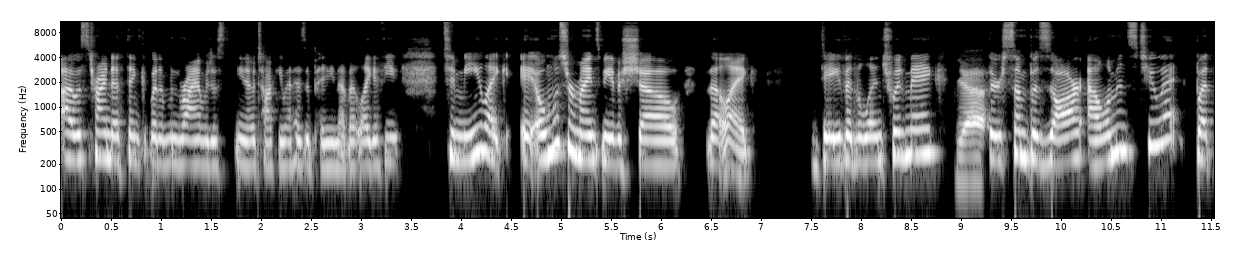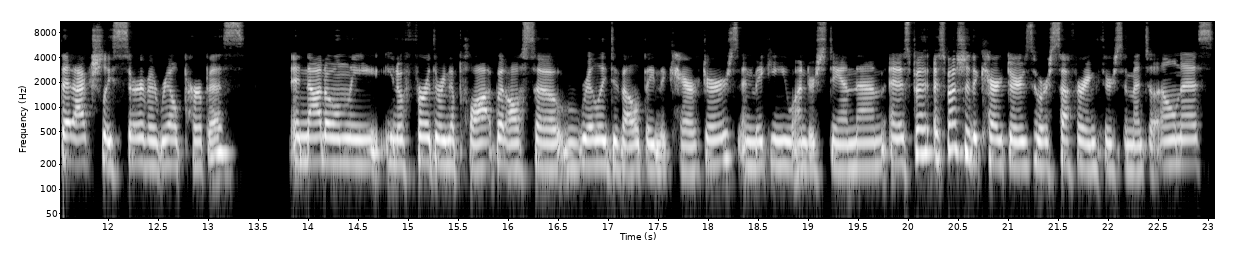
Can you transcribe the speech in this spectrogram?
I was trying to think when, when Ryan was just, you know, talking about his opinion of it. Like, if you, to me, like, it almost reminds me of a show that, like, David Lynch would make. Yeah. There's some bizarre elements to it, but that actually serve a real purpose. And not only, you know, furthering the plot, but also really developing the characters and making you understand them. And especially the characters who are suffering through some mental illness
